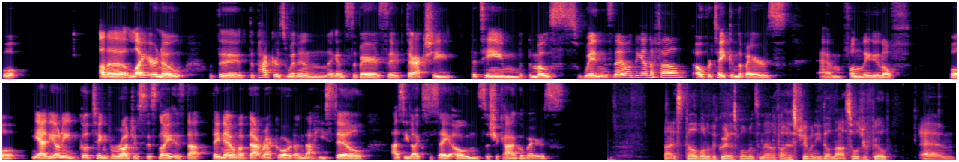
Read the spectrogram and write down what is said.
But on a lighter note, the the Packers winning against the Bears, they they're actually the team with the most wins now in the NFL, overtaking the Bears. Um, funnily enough, but yeah, the only good thing for Rodgers this night is that they now have that record and that he still, as he likes to say, owns the Chicago Bears. That is still one of the greatest moments in NFL history when he done that at Soldier Field. Um,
